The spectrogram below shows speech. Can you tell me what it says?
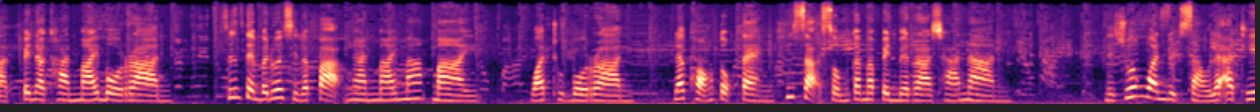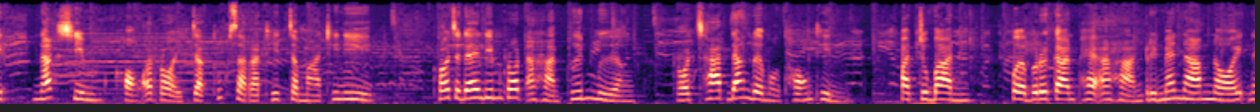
าดเป็นอาคารไม้โบราณ ซึ่งเต็มไปด้วยศิลปะงานไม้มากมาย วัตถุโบราณ และของตกแต่งที่สะสมกันมาเป็นเวลาช้านาน ในช่วงวันหยุดเสาร์และอาทิตย์ นักชิมของอร่อยจากทุกสารทิศจะมาที่นี่ เพราะจะได้ลิ้มรสอาหารพื้นเมือง รสชาติดั้งเดิมของท้องถิ่น ปัจจุบันเปิดบริการแพอาหารริมแม่น้ำน้อยใน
